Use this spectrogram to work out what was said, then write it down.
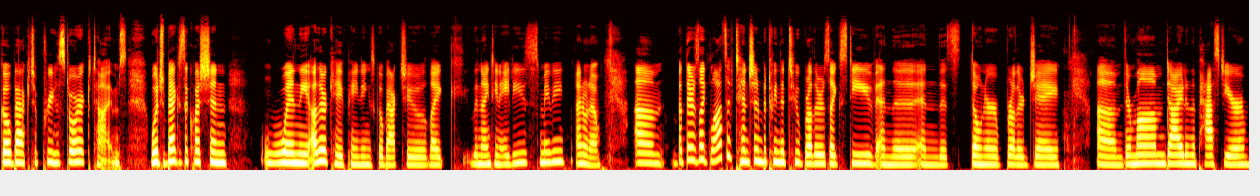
go back to prehistoric times, which begs the question when the other cave paintings go back to like the 1980s maybe? I don't know. Um but there's like lots of tension between the two brothers like steve and the and the stoner brother jay. Um their mom died in the past year.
